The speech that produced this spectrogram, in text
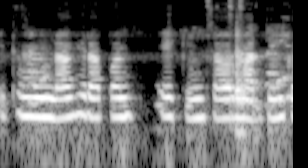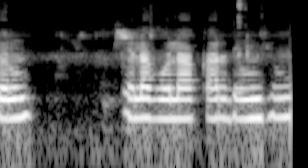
इथं मुंडा घेर आपण एक इंचावर मार्किंग करून त्याला गोलाकार देऊन घेऊ.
